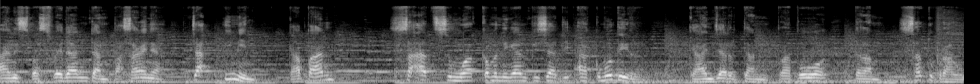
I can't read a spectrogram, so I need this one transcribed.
Anies Baswedan dan pasangannya Cak Imin. Kapan? Saat semua kepentingan bisa diakomodir Ganjar dan Prabowo dalam satu perahu.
